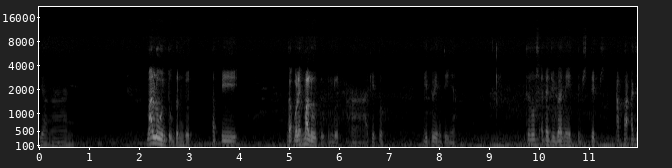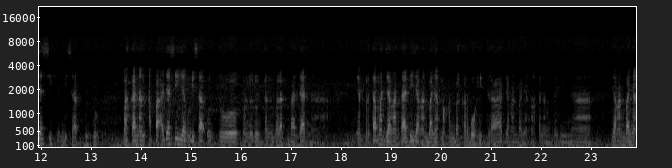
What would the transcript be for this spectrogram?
jangan malu untuk gendut. Tapi nggak boleh malu untuk gendut. Nah gitu. Gitu intinya. Terus ada juga nih tips-tips apa aja sih yang bisa untuk makanan apa aja sih yang bisa untuk menurunkan berat badan? Nah yang pertama jangan tadi jangan banyak makan berkarbohidrat jangan banyak makan yang berminyak jangan banyak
